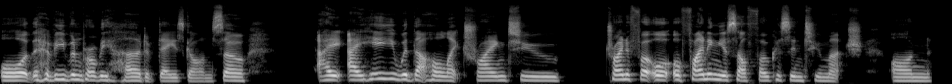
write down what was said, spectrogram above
or they have even probably heard of Days Gone. So I I hear you with that whole like trying to trying to fo- or, or finding yourself focusing too much on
